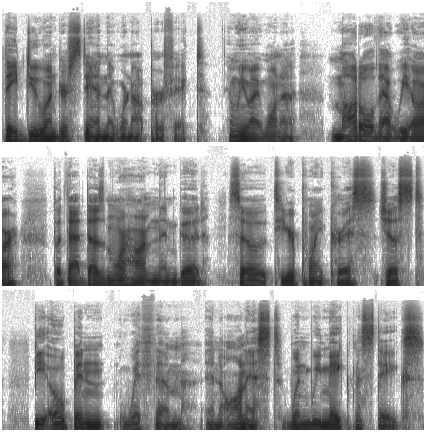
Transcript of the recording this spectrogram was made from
They do understand that we're not perfect, and we might want to model that we are, but that does more harm than good. So, to your point, Chris, just be open with them and honest when we make mistakes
